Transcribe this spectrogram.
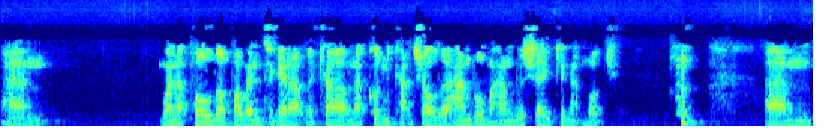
Um, when I pulled up, I went to get out the car and I couldn't catch hold of the handle. My hand was shaking that much. um,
